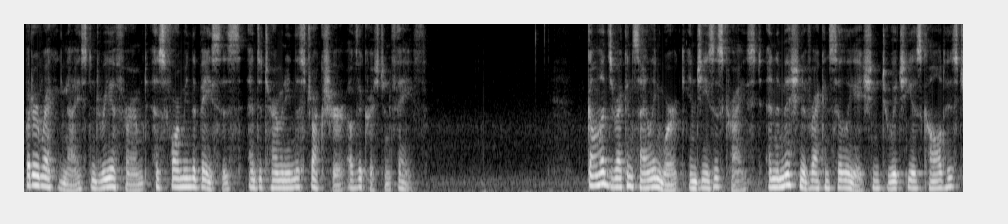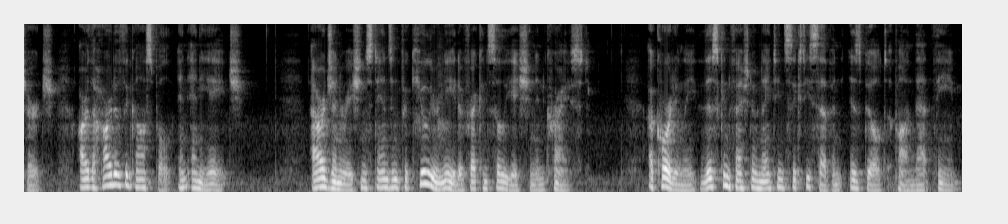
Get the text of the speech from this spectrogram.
but are recognized and reaffirmed as forming the basis and determining the structure of the Christian faith. God's reconciling work in Jesus Christ and the mission of reconciliation to which He has called His church are the heart of the gospel in any age. Our generation stands in peculiar need of reconciliation in Christ. Accordingly, this confession of 1967 is built upon that theme.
